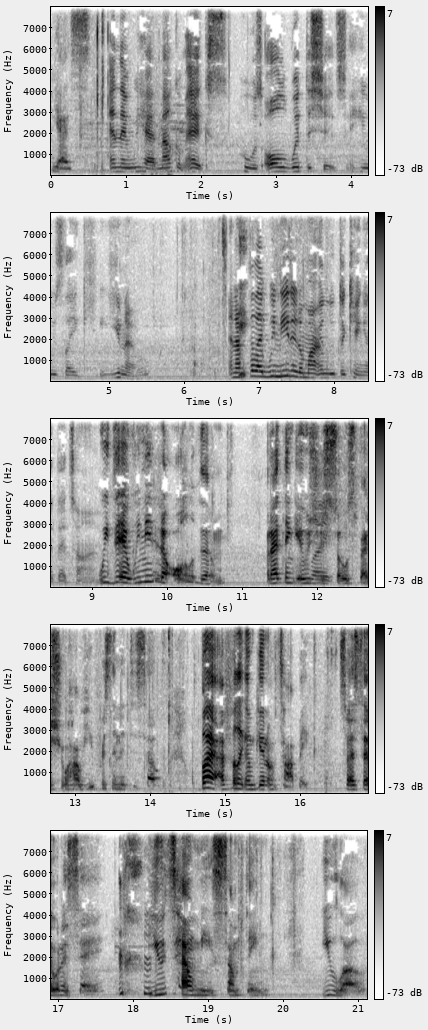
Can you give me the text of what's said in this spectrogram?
Yes. And then we had Malcolm X, who was all with the shits, and he was like, you know. And I feel like we needed a Martin Luther King at that time. We did. We needed all of them. But I think it was Like- just so special how he presented himself. But I feel like I'm getting off topic. So I said what I said. you tell me something you love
